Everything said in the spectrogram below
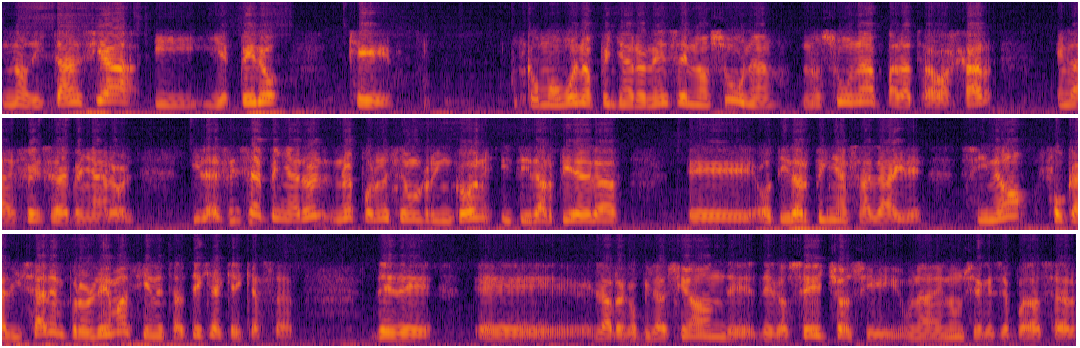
nos distancia y, y espero que como buenos peñarolenses nos una, nos una para trabajar en la defensa de Peñarol. Y la defensa de Peñarol no es ponerse en un rincón y tirar piedras eh, o tirar piñas al aire, sino focalizar en problemas y en estrategias que hay que hacer. Desde eh, la recopilación de, de los hechos y una denuncia que se pueda hacer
